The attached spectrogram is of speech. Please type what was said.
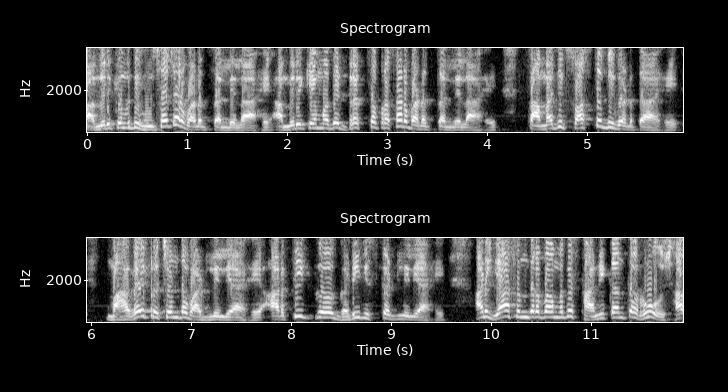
अमेरिकेमध्ये हिंसाचार वाढत चाललेला आहे. अमेरिकेमध्ये ड्रग्सचा प्रसार वाढत चाललेला आहे. सामाजिक स्वास्थ्य बिघडतं आहे. महागाई प्रचंड वाढलेली आहे. आर्थिक घडी विस्कटलेली आहे. आणि या संदर्भामध्ये स्थानिकांचा रोष हा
